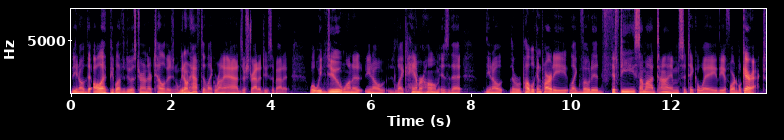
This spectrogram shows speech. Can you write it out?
You know, the, all people have to do is turn on their television. We don't have to like run ads or strategies about it. What we do want to, you know, like hammer home is that, you know, the Republican Party like voted fifty some odd times to take away the Affordable Care Act.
